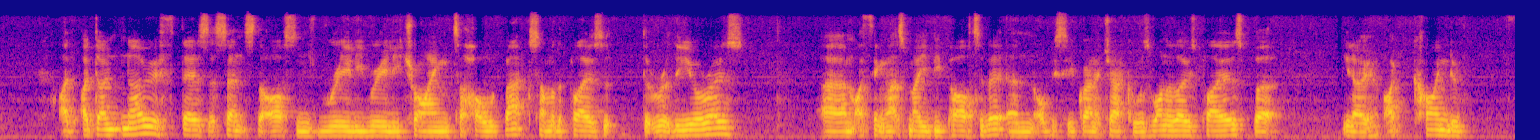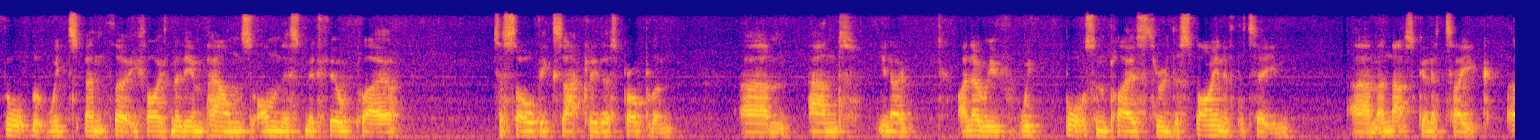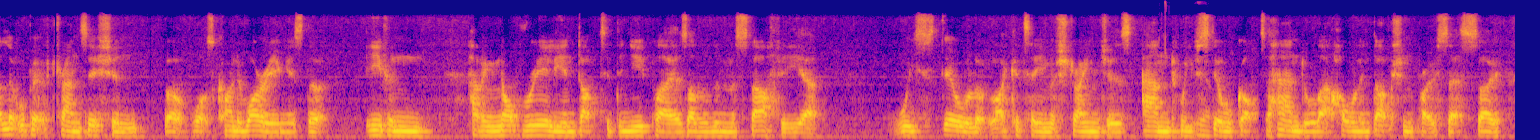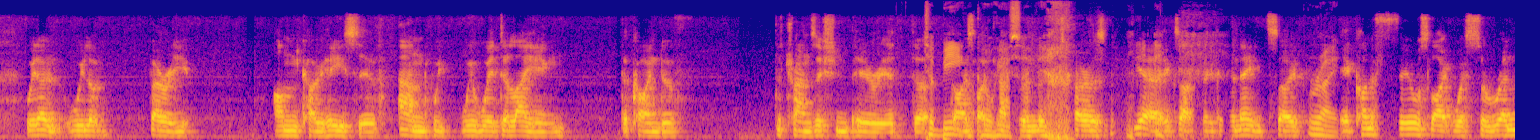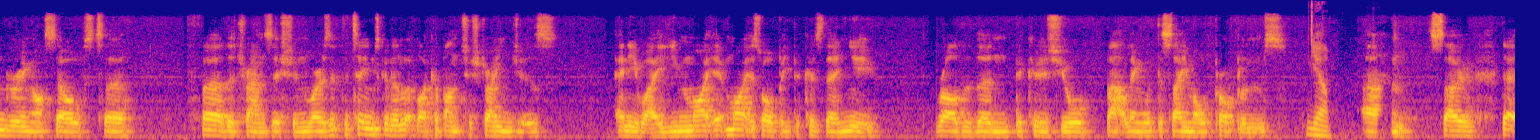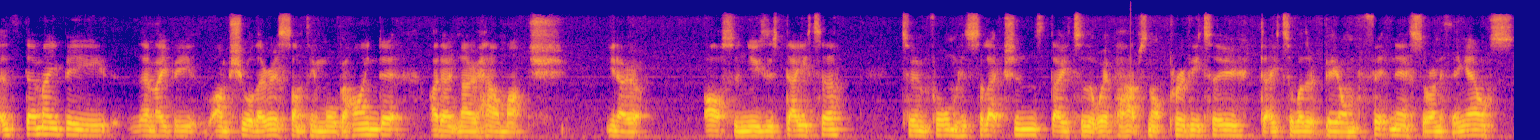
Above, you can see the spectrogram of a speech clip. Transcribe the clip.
I, I don't know if there's a sense that Arsenal's really, really trying to hold back some of the players that, that were at the Euros. Um, I think that's maybe part of it, and obviously Granit Xhaka was one of those players. But you know, I kind of thought that we'd spent 35 million pounds on this midfield player to solve exactly this problem. Um, and you know, I know we've we've bought some players through the spine of the team, um, and that's going to take a little bit of transition. But what's kind of worrying is that even having not really inducted the new players other than Mustafi yet, we still look like a team of strangers, and we've yeah. still got to handle that whole induction process. So we don't we look very uncohesive, and we, we we're delaying the kind of the transition period that to being guys like cohesive, yeah. Perez, yeah, exactly, the need. So right. it kind of feels like we're surrendering ourselves to further transition. Whereas if the team's going to look like a bunch of strangers anyway, you might it might as well be because they're new, rather than because you're battling with the same old problems. Yeah. Um, so there, there may be there may be I'm sure there is something more behind it. I don't know how much you know Arsene uses data to inform his selections, data that we're perhaps not privy to, data whether it be on fitness or anything else.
